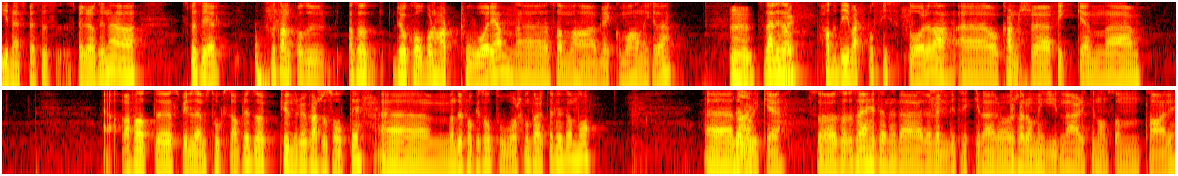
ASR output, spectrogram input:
i nest beste spillerne sine. Og spesielt med tanke på at du Altså, Joe Colborn har to år igjen. Uh, samme har Blekkom, og han ikke det? Mm. Så det er liksom Hadde de vært på siste året, da, eh, og kanskje fikk en eh, Ja, i hvert fall at eh, spillet deres tok seg opp litt, så kunne du kanskje solgt de. Eh, Men du får ikke solgt toårskontrakter, liksom, nå. Eh, Det Nei. får du ikke. Så, så, så jeg er helt enig, det er veldig tricky der, og Jarome Gilene er det ikke noen som tar i.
